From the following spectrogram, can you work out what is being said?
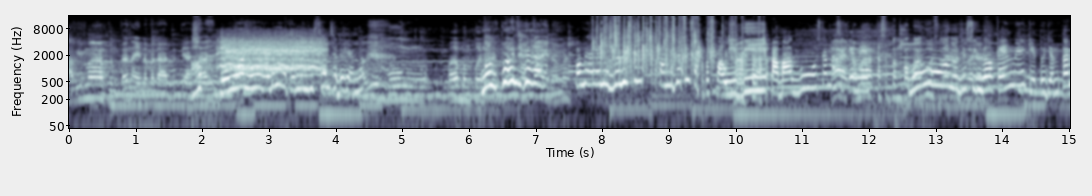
abi mah punten ayeuna mah da teu tiasa. Oh nuhun nuhun aduh ngapun mengisan sadayana. Abi mung mengpeun Mengpeun. Pami aya nu geulis kan pamegat nih sapertos Pak Wibi, Pak Bagus kan ah masih eta kene. lah, nuju single kene gitu jantan.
